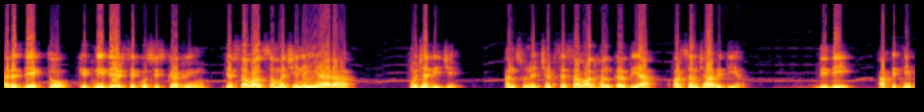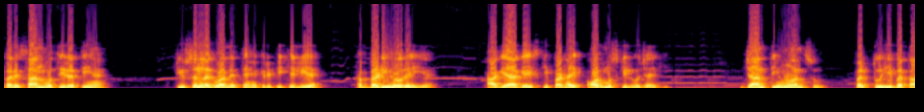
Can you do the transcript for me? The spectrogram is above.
अरे देख तो कितनी देर से कोशिश कर रही हूँ। यह सवाल समझ ही नहीं आ रहा। मुझे दीजिए। अंशु ने झट से सवाल हल कर दिया और समझा भी दिया। दीदी, आप इतनी परेशान होती रहती हैं। ट्यूशन लगवा लेते हैं कृपी के लिए। अब बड़ी हो रही है। आगे आगे इसकी पढ़ाई और मुश्किल हो जाएगी। जानती हूँ अंशु पर तू ही बता,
